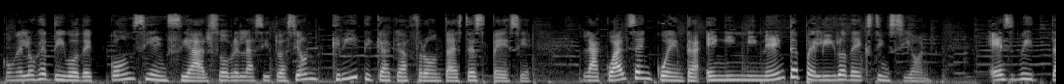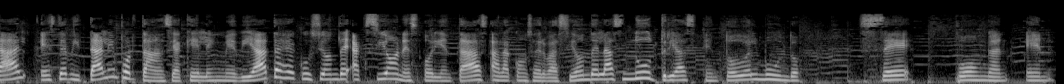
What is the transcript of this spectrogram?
con el objetivo de concienciar sobre la situación crítica que afronta esta especie, la cual se encuentra en inminente peligro de extinción es vital, es de vital importancia que la inmediata ejecución de acciones orientadas a la conservación de las nutrias en todo el mundo se pongan en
